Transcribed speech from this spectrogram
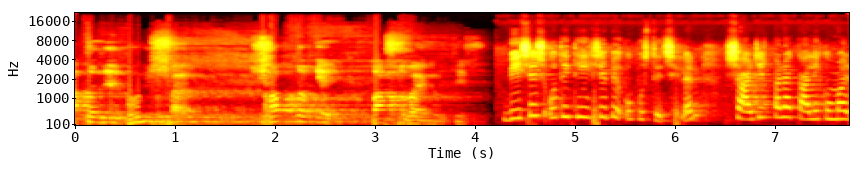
আপনাদের ভবিষ্যৎ স্বপ্নকে বাস্তবায়নের উদ্দেশ্যে বিশেষ অতিথি হিসেবে উপস্থিত ছিলেন Sharjirpara Kalikumar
